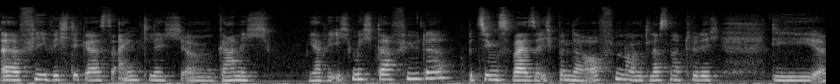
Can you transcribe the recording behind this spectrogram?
Äh, viel wichtiger ist eigentlich ähm, gar nicht ja, wie ich mich da fühle, beziehungsweise ich bin da offen und lasse natürlich, die äh,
